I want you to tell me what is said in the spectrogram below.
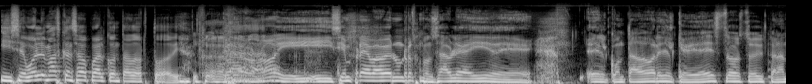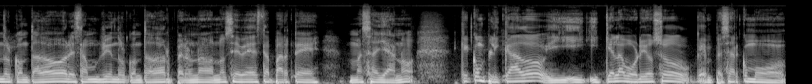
y se vuelve más cansado para el contador todavía. Claro, ¿no? Y, y siempre va a haber un responsable ahí de el contador es el que ve esto, estoy esperando el contador, estamos viendo el contador, pero no, no se ve esta parte más allá, ¿no? Qué complicado y, y- y qué laborioso empezar como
